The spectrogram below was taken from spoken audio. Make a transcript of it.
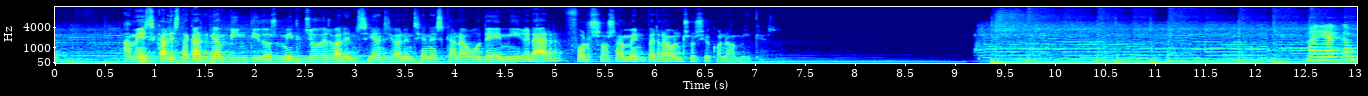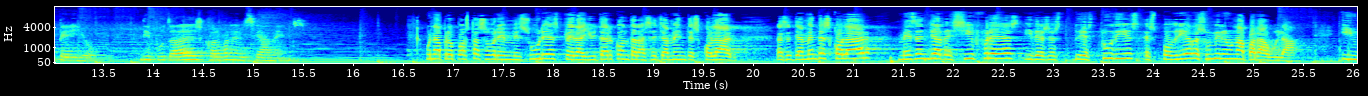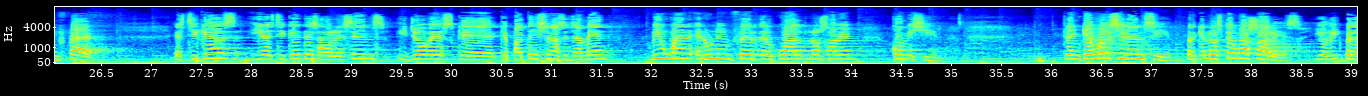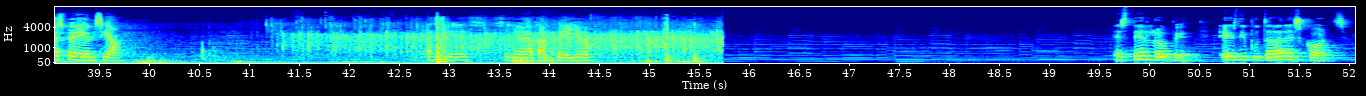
A més, cal destacar que hi ha 22.000 joves valencians i valencianes que han hagut d'emigrar forçosament per raons socioeconòmiques. Marian Campello, diputada de les Corts Valencianes. Una proposta sobre mesures per a lluitar contra l'assetjament escolar. L'assetjament escolar, més enllà de xifres i d'estudis, es podria resumir en una paraula, infern els xiquets i les xiquetes, adolescents i joves que, que pateixen assetjament viuen en un infern del qual no saben com eixir. Trenqueu el silenci, perquè no esteu a soles, i ho dic per experiència. Así es, señora Campello. Esther López, exdiputada de les Corts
